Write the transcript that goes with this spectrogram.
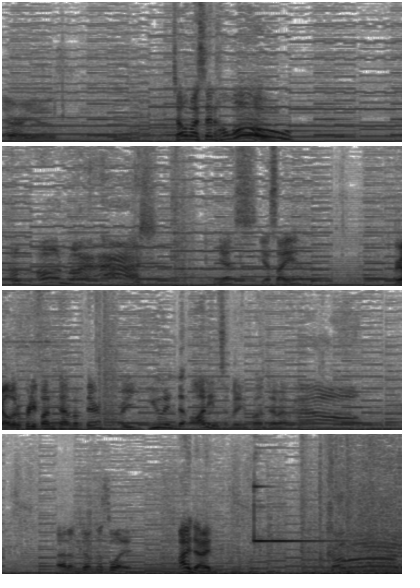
There he is. Tell him I said hello. I'm on my ass! Yes, yes, I am. Are y'all having a pretty fun time up there? Are you and the audience having a fun time out there? Help! Adam, jump this way. I died. Come on!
